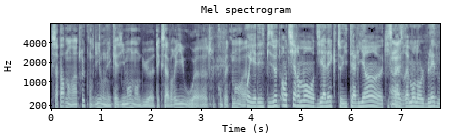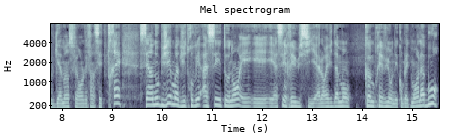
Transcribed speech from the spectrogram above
ça part dans un truc, on se dit on est quasiment dans du euh, Tex Avery ou euh, un truc complètement... euh, Ouais, il y a des épisodes entièrement en dialecte italien euh, qui se Ouais. passent vraiment dans le bled où le gamin se fait enlever. Enfin, c'est très, c'est un objet moi que j'ai trouvé assez étonnant et, et- et assez réussi. Alors évidemment. Comme prévu, on est complètement à la bourre.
